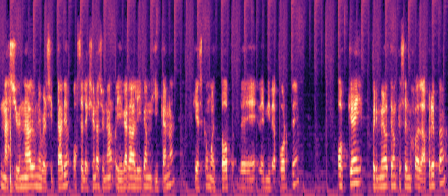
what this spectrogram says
nacional universitaria o selección nacional o llegar a la Liga Mexicana, que es como el top de, de mi deporte ok, primero tengo que ser mejor de la prepa,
